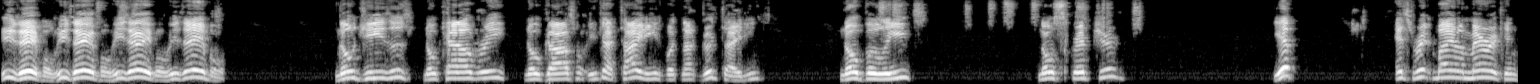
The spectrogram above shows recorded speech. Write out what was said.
He's able, he's able, he's able, he's able. No Jesus, no Calvary, no gospel. He got tidings, but not good tidings. No beliefs, no scripture. Yep, it's written by an American.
